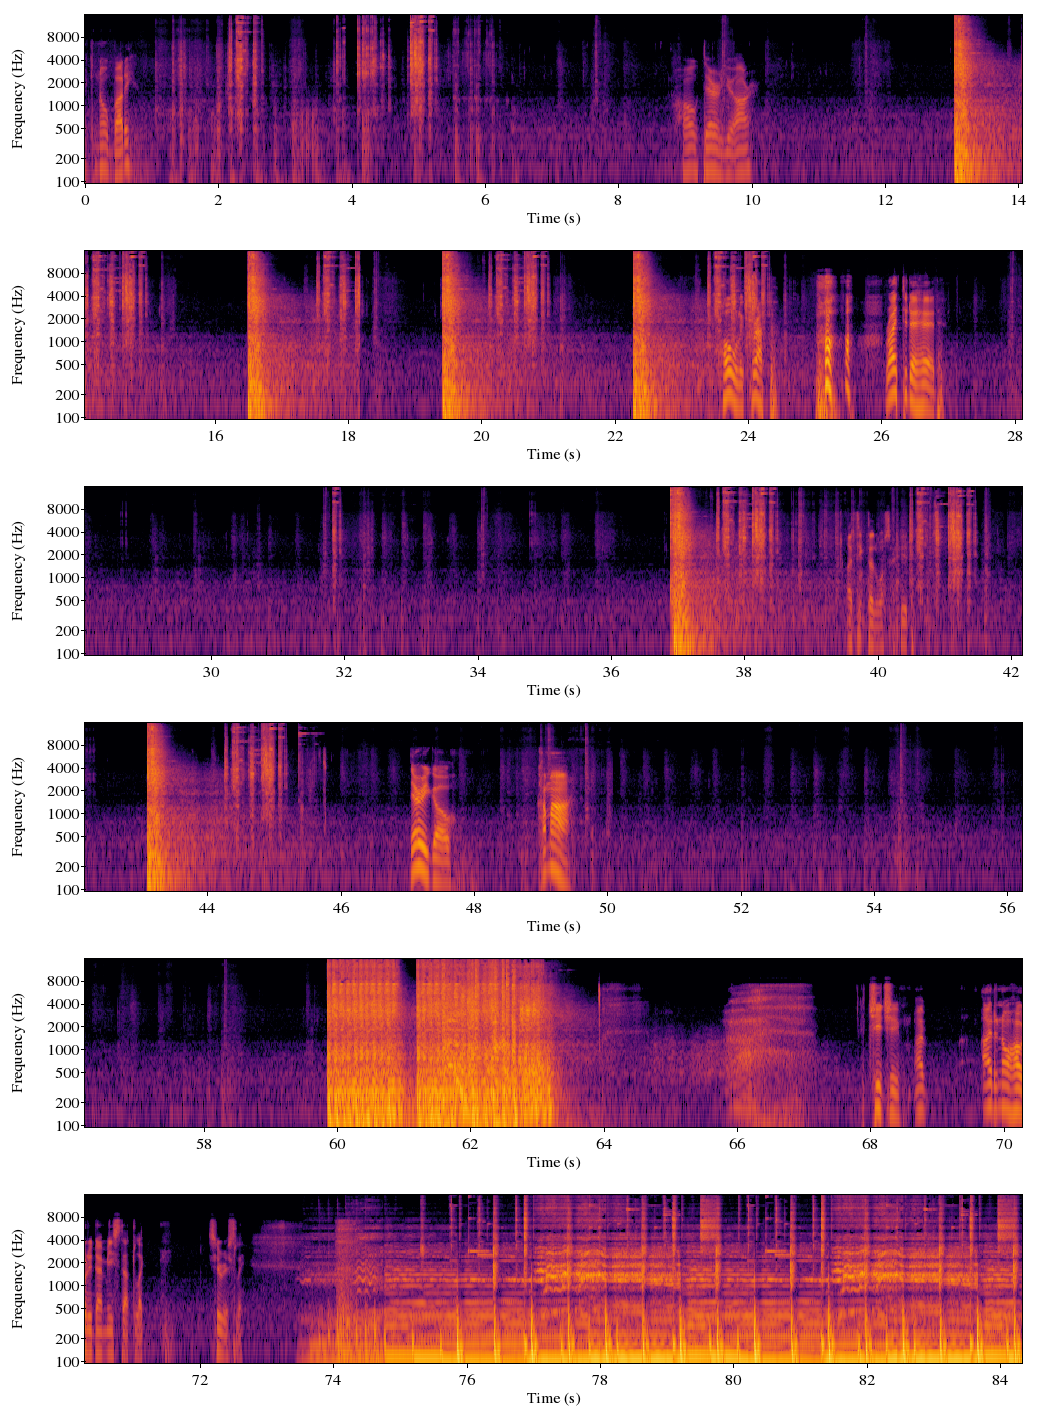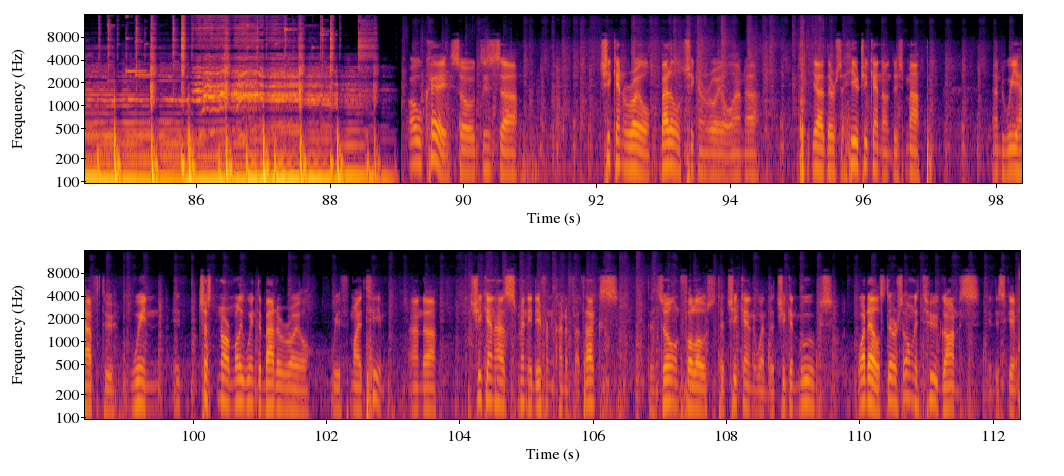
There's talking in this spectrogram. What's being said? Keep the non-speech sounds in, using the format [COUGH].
like nobody. Oh, there you are. Holy crap! [LAUGHS] right to the head. I think that was a hit. There you go. Come on. [SIGHS] GG. I I don't know how did I miss that like seriously. Okay, so this is uh, Chicken Royale, Battle Chicken Royale, and uh, yeah, there's a huge chicken on this map, and we have to win, just normally win the Battle Royale with my team. And uh, chicken has many different kind of attacks. The zone follows the chicken when the chicken moves. What else? There's only two guns in this game.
